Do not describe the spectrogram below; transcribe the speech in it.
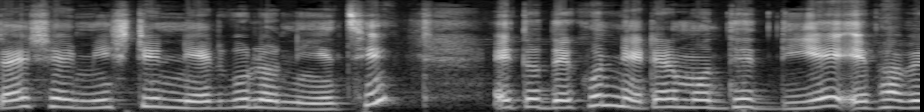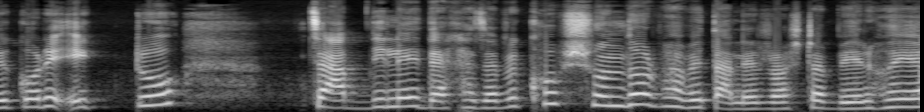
যায়, সেই মিষ্টির নেটগুলো নিয়েছি। এই তো দেখুন, নেটের মধ্যে দিয়ে এভাবে করে একটু চাপ দিলেই দেখা যাবে খুব সুন্দরভাবে তালের রসটা বের হয়ে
